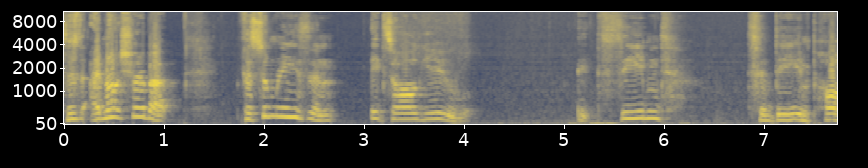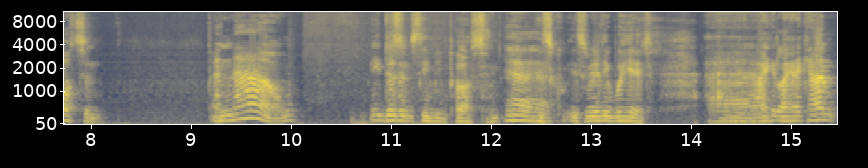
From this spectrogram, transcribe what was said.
There's, I'm not sure about. For some reason, it's all you. It seemed to be important, and now it doesn't seem important. Yeah. It's, it's really weird. Uh, I, like I can't.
